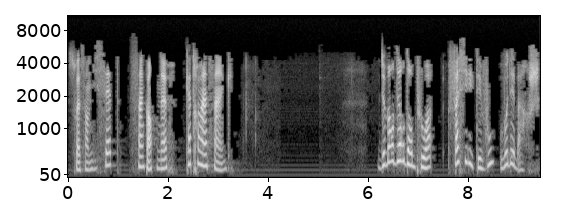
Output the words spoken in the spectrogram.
77 59 85. Demandeurs d'emploi, facilitez-vous vos démarches.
